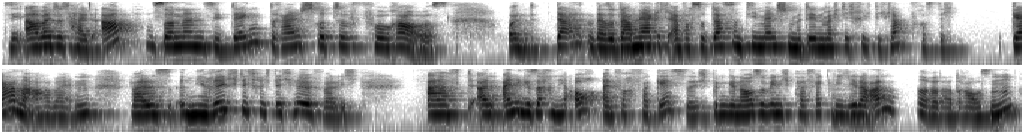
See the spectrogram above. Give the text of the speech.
sie arbeitet halt ab, sondern sie denkt drei Schritte voraus. Und da, also da merke ich einfach so, das sind die Menschen, mit denen möchte ich richtig langfristig gerne arbeiten, weil es mir richtig, richtig hilft, weil ich an einige Sachen hier auch einfach vergesse. Ich bin genauso wenig perfekt wie mhm. jeder andere da draußen.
